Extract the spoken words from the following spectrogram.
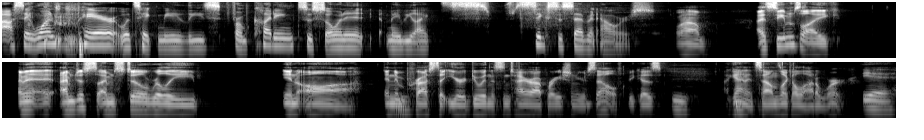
I'll say one pair would take me at least from cutting to sewing it maybe like six to seven hours. wow. It seems like, I mean, I'm just, I'm still really in awe Mm. and impressed that you're doing this entire operation yourself because, Mm. Again, it sounds like a lot of work. Yeah,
